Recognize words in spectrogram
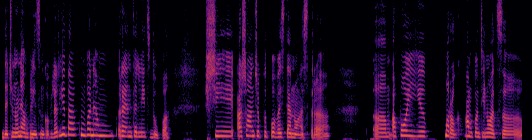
Deci nu ne-am prins în copilărie, dar cumva ne-am reîntâlnit după. Și așa a început povestea noastră. Apoi Mă rog, am continuat să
